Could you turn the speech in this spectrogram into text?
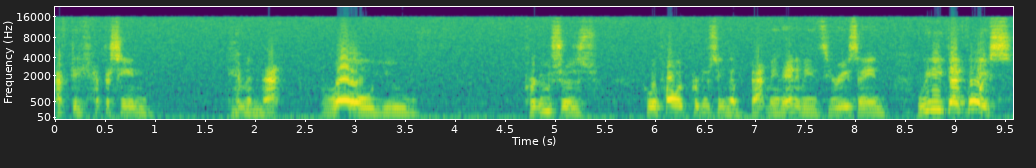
After after seeing him in that role, you producers who are probably producing the Batman animated series saying, "We need that voice.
